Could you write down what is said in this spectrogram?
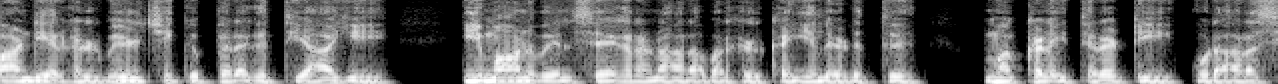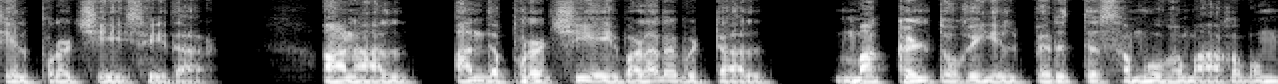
பாண்டியர்கள் வீழ்ச்சிக்கு பிறகு தியாகி இமானுவேல் சேகரனார் அவர்கள் கையில் எடுத்து மக்களை திரட்டி ஒரு அரசியல் புரட்சியை செய்தார். ஆனால் அந்த புரட்சியை வளரவிட்டால் மக்கள் தொகையில் பெருத்த சமூகமாகவும்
